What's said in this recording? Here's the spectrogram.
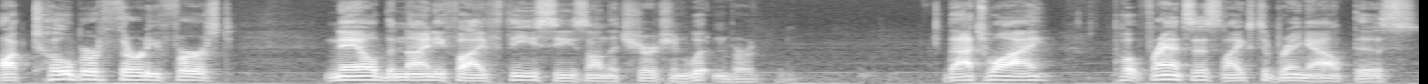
October 31st, nailed the 95 Theses on the church in Wittenberg. That's why Pope Francis likes to bring out this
